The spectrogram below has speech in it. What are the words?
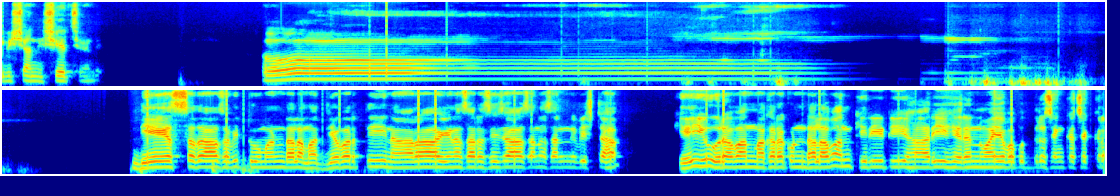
ఈ విషయాన్ని షేర్ చేయండి. ఓ ధ్యేయ సదా సవితృమండల మధ్యవర్తి నారాయణ సరసిజాసన సన్నివిష్ట. కేయూరవాన్ మకరకుండలవాన్ కిరీటీ హారీ హిరణ్మయ వపుద్ర శంఖచక్ర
